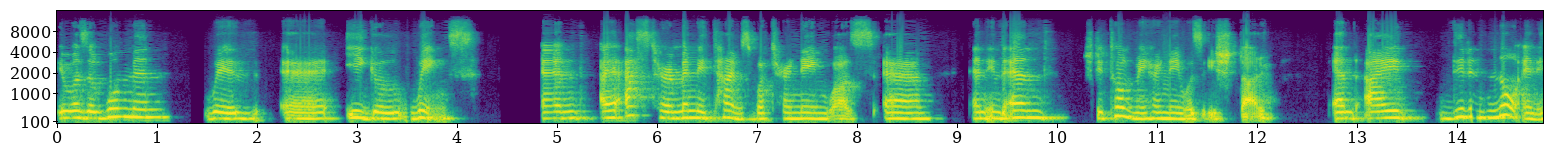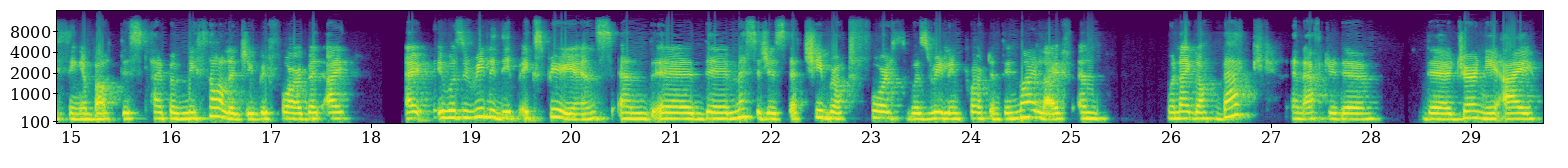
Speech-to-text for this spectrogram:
it was a woman with uh, eagle wings. And I asked her many times what her name was. Um, and in the end, she told me her name was Ishtar. And I didn't know anything about this type of mythology before, but I, I it was a really deep experience, and uh, the messages that she brought forth was really important in my life. And when I got back, and after the the journey, I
